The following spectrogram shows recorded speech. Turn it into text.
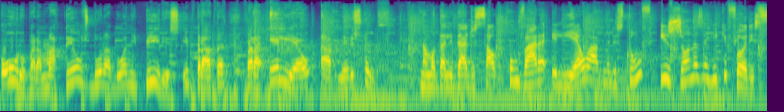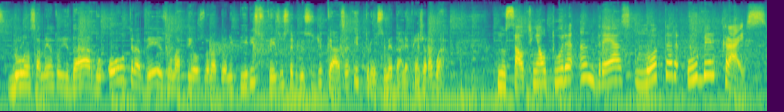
ouro para Matheus Donadoni Pires e prata para Eliel Abner Stumpf. Na modalidade salto com vara, Eliel Abner Stumpf e Jonas Henrique Flores. No lançamento de dardo, outra vez o Matheus Donadoni Pires fez o serviço de casa e trouxe medalha para Jaraguá. No salto em altura, Andreas Lothar Uber Kreis.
